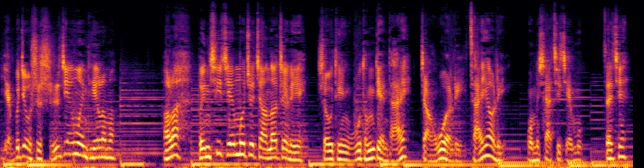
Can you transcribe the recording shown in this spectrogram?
也不就是时间问题了吗？好了，本期节目就讲到这里。收听梧桐电台，掌握理财要领。我们下期节目再见。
